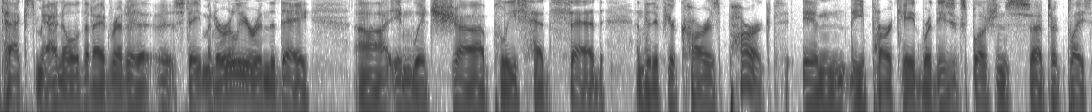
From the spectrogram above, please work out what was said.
text me. I know that I had read a, a statement earlier in the day uh, in which uh, police had said that if your car is parked in the parkade where these explosions uh, took place,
